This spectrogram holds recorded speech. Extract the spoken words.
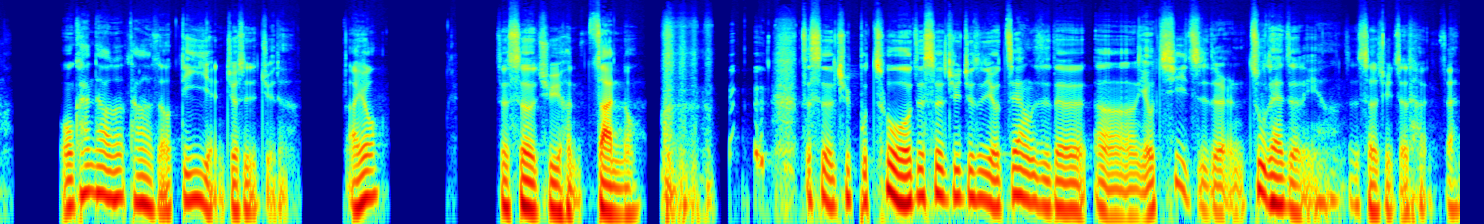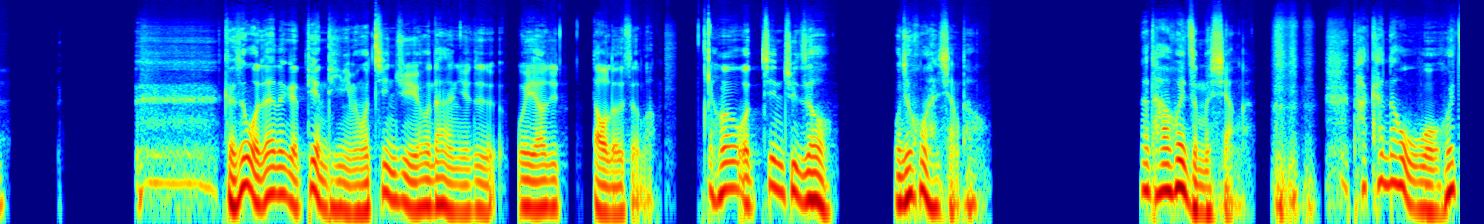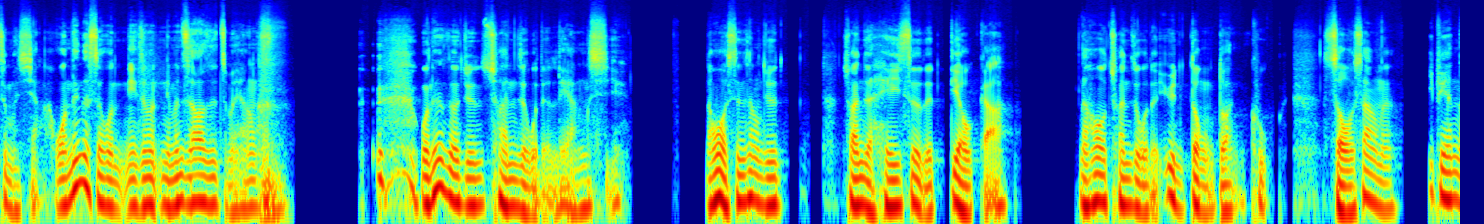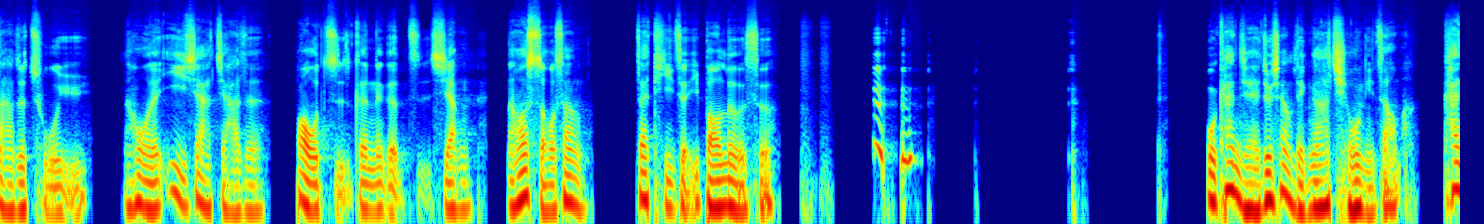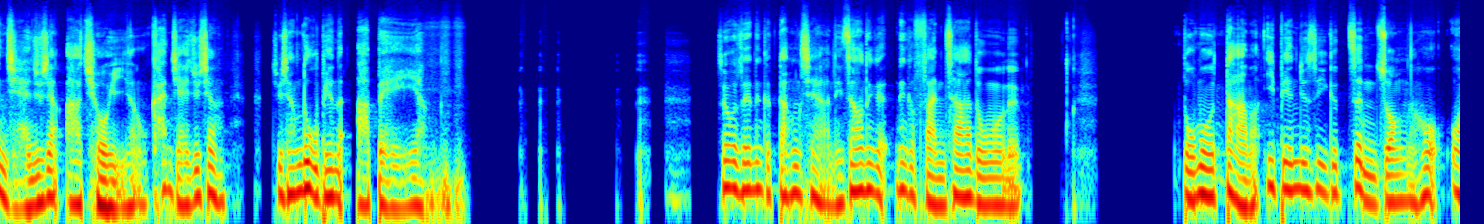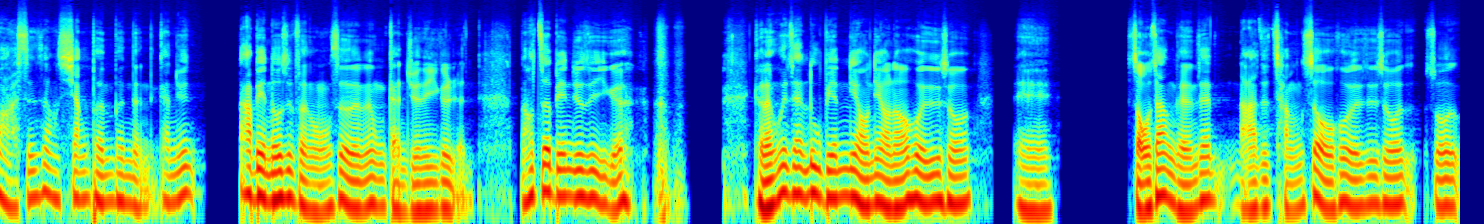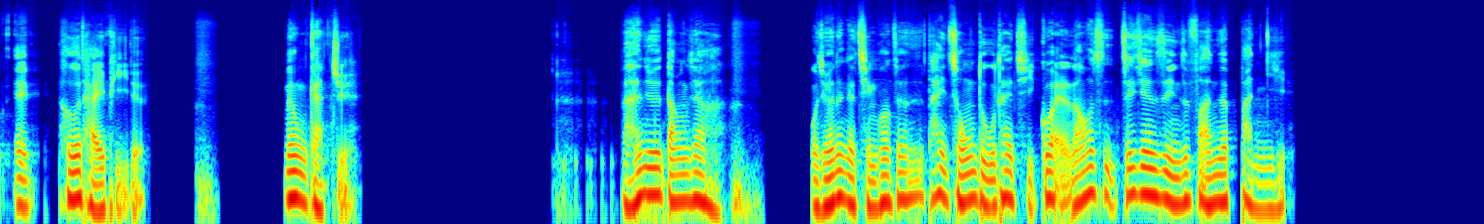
我看到他的时候第一眼就是觉得，哎呦。这社区很赞哦，这社区不错哦，这社区就是有这样子的呃有气质的人住在这里啊，这社区真的很赞。可是我在那个电梯里面，我进去以后，当然也是我也要去倒垃圾嘛。然后我进去之后，我就忽然想到，那他会怎么想啊？他看到我会怎么想啊？我那个时候，你怎么你们知道是怎么样的？我那个时候就是穿着我的凉鞋，然后我身上就穿着黑色的吊嘎，然后穿着我的运动短裤，手上呢一边拿着厨余，然后我的腋下夹着报纸跟那个纸箱，然后手上在提着一包垃圾，我看起来就像林阿秋，你知道吗？看起来就像阿秋一样，我看起来就像。就像路边的阿伯一样，所以我在那个当下，你知道那个那个反差多么的多么大吗？一边就是一个正装，然后哇，身上香喷喷的感觉，大便都是粉红色的那种感觉的一个人，然后这边就是一个可能会在路边尿尿，然后或者是说，诶、手上可能在拿着长寿，或者是说说，诶、喝台啤的那种感觉，反正就是当下，我觉得那个情况真的是太冲突、太奇怪了。然后是这件事情是发生在半夜。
